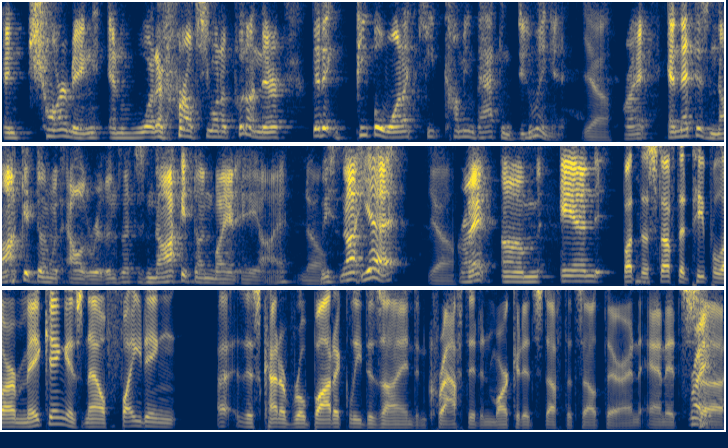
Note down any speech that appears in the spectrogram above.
and charming and whatever else you want to put on there that it, people want to keep coming back and doing it. Yeah. Right. And that does not get done with algorithms. That does not get done by an AI. No. At least not yet. Yeah. Right. Um. And but the stuff that people are making is now fighting uh, this kind of robotically designed and crafted and marketed stuff that's out there, and and it's. Right. Uh,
